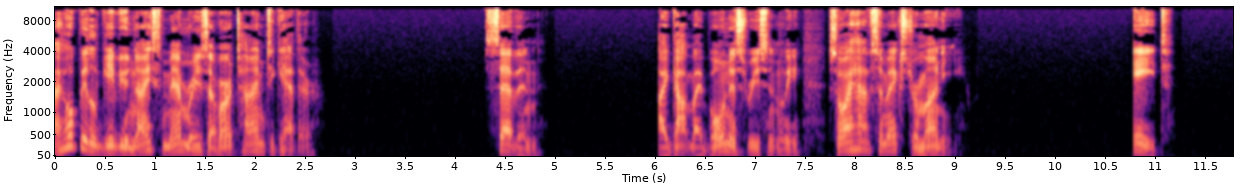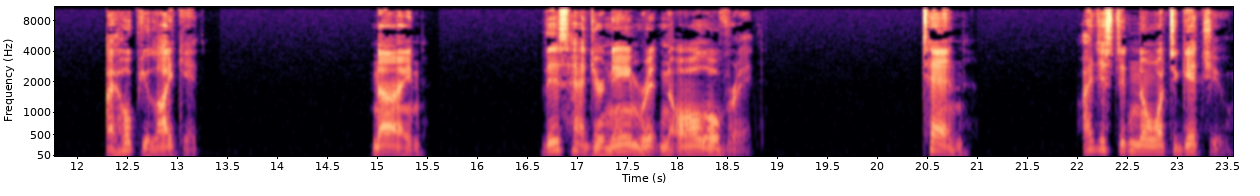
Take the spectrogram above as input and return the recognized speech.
I hope it'll give you nice memories of our time together. 7. I got my bonus recently, so I have some extra money. 8. I hope you like it. 9. This had your name written all over it. 10. I just didn't know what to get you.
